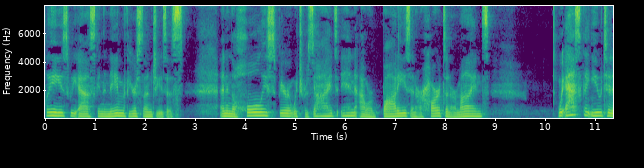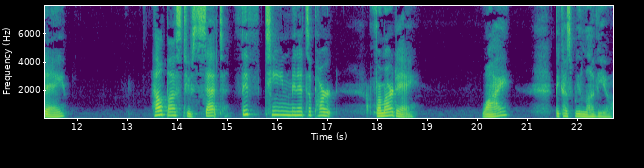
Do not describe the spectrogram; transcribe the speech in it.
please, we ask in the name of your Son, Jesus, and in the Holy Spirit which resides in our bodies, in our hearts, and our minds, we ask that you today help us to set 15 minutes apart from our day. Why? Because we love you,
